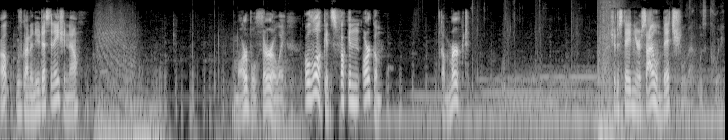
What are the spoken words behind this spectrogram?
Oh, we've got a new destination now. Marble Thoroughway. Oh look, it's fucking Arkham. Got murked. Should have stayed in your asylum, bitch. Well, that was quick.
